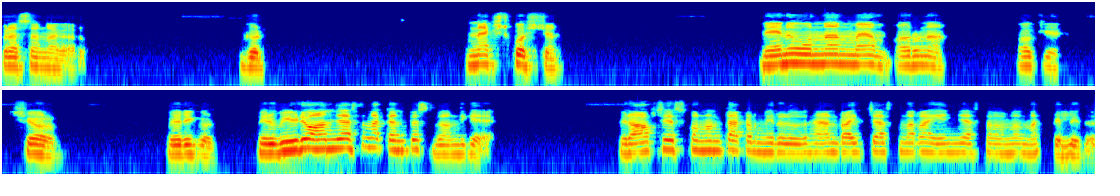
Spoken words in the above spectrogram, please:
ప్రసన్న గారు. గుడ్ నెక్స్ట్ క్వశ్చన్ నేను ఉన్నాను ma'am Aruna. Okay sure very good. మీరు వీడియో ఆన్ చేస్తే నాకు కనిపిస్తుంది అందుకే. మీరు ఆఫ్ చేసుకొని ఉంటే అక్కడ మీరు హ్యాండ్ రైట్ చేస్తున్నారా ఏం చేస్తున్నారా నాకు తెలియదు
